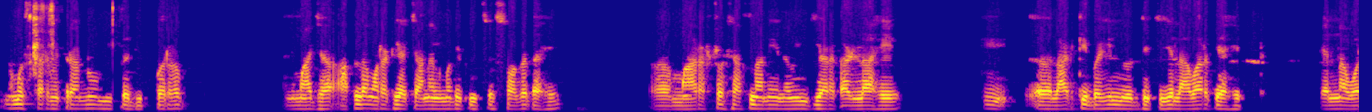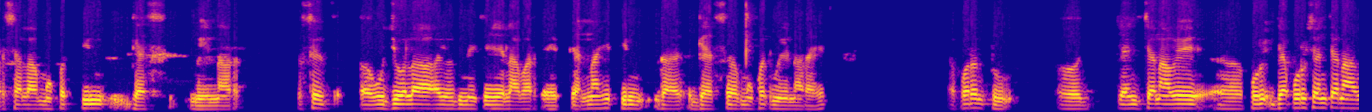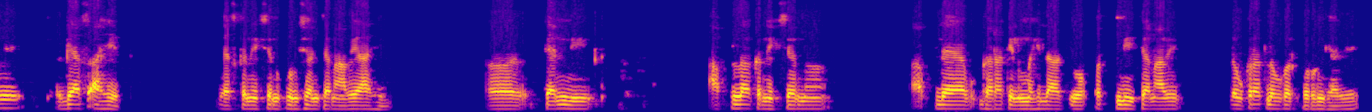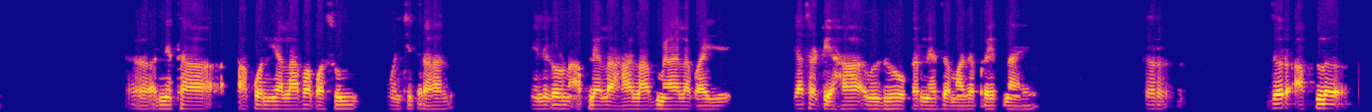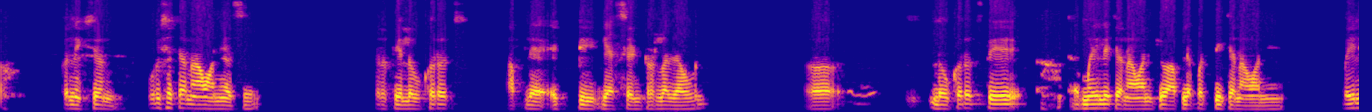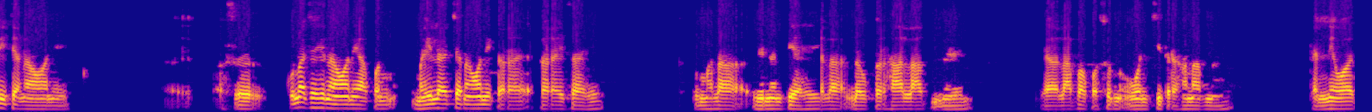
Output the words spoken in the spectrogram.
नमस्कार मित्रांनो मी प्रदीप परब आणि माझ्या आपला मराठी या चॅनलमध्ये तुमचं स्वागत आहे. महाराष्ट्र शासनाने नवीन जी आर काढला आहे की लाडकी बहीण योजनेचे जे लाभार्थी आहेत त्यांना वर्षाला मोफत तीन गॅस मिळणार. तसेच उज्ज्वला योजनेचे जे लाभार्थी आहेत त्यांनाही तीन गॅस मोफत मिळणार आहेत. परंतु ज्यांच्या नावे पुरु- ज्या पुरुषांच्या नावे गॅस आहेत गॅस कनेक्शन पुरुषांच्या नावे आहे. त्यांनी आपला कनेक्शन आपल्या घरातील महिला किंवा पत्नीच्या नावे लवकरात लवकर करून घ्यावे. अन्यथा आपण या लाभापासून वंचित राहाल. जेणेकरून आपल्याला हा लाभ मिळाला पाहिजे. यासाठी हा व्हिडिओ करण्याचा माझा प्रयत्न आहे. तर जर आपलं कनेक्शन पुरुषाच्या नावाने असेल तर ते लवकरच आपल्या एच पी गॅस सेंटरला जाऊन लवकरच ते महिलेच्या नावाने किंवा आपल्या पत्नीच्या नावाने बहिणीच्या नावाने असं कुणाच्याही नावाने आपण महिलाच्या नावाने करा करायचं आहे. तुम्हाला विनंती आहे त्याला लवकर हा लाभ मिळेल. या लाभापासून वंचित राहणार नाही. धन्यवाद.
